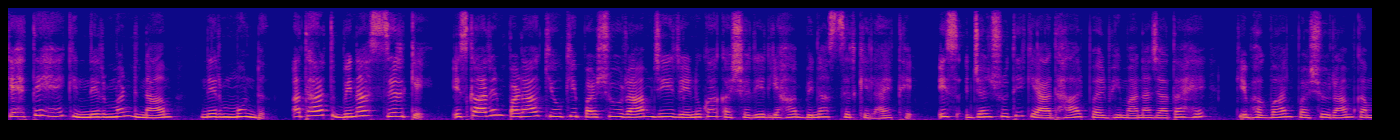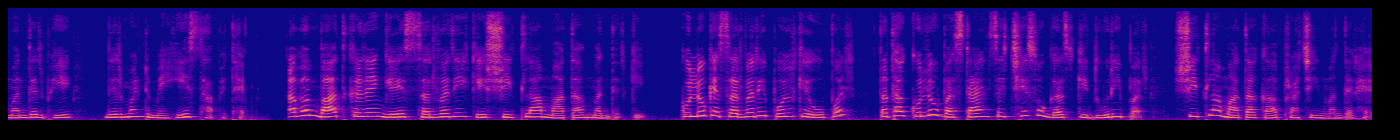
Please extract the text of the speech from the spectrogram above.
कहते हैं कि निर्मंड नाम निर्मुंड, अर्थात बिना सिर के। इस कारण पड़ा क्योंकि परशुराम जी रेणुका का शरीर यहाँ बिना सिर के लाए थे। इस जनश्रुति के आधार पर भी माना जाता है कि भगवान परशुराम का मंदिर भी निर्मंड में ही स्थापित है। अब हम बात करेंगे सरवरी के शीतला माता मंदिर की। कुल्लू के सरवरी पुल के ऊपर तथा कुल्लू बस स्टैंड से 600 गज की दूरी पर शीतला माता का प्राचीन मंदिर है।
